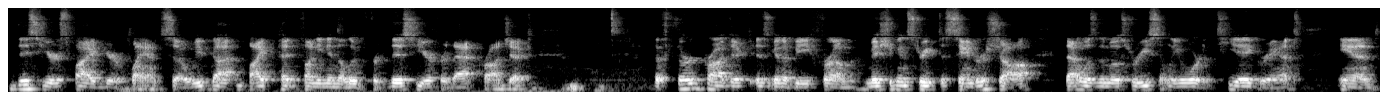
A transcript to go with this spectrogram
this year's five year plan. So we've got bike ped funding in the loop for this year for that project. The third project is going to be from Michigan Street to Sandra Shaw. That was the most recently awarded TA grant. And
